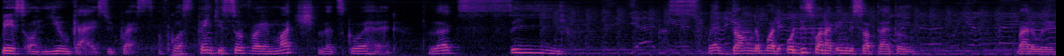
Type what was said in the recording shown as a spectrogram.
based on you guys' requests. Of course, thank you so very much. Let's go ahead. Let's see. Sweat down the body. Oh, this one have English subtitle, by the way.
